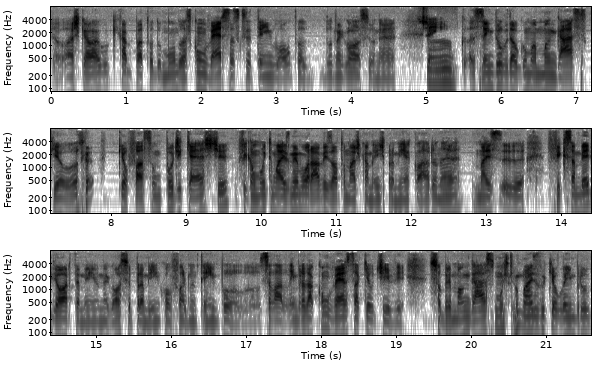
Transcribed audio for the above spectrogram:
eu acho que é algo que cabe pra todo mundo, as conversas que você tem em volta do negócio, né? Sim. Sem dúvida alguma, mangás que eu, que eu faço um podcast ficam muito mais memoráveis automaticamente pra mim, é claro, né? Mas eh, fixa melhor também o negócio pra mim conforme o tempo. Sei lá, lembro da conversa que eu tive sobre mangás muito mais do que eu lembro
